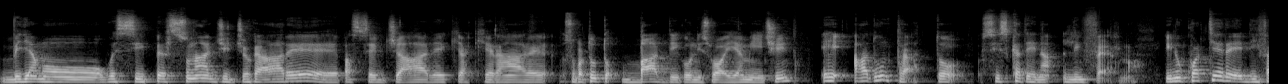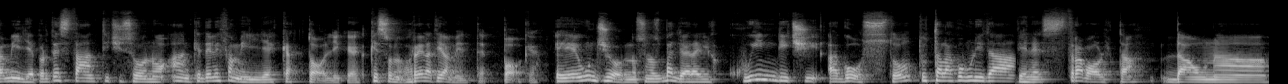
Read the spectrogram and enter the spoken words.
Vediamo questi personaggi giocare, passeggiare, chiacchierare, soprattutto Buddy con i suoi amici e ad un tratto si scatena l'inferno. In un quartiere di famiglie protestanti ci sono anche delle famiglie cattoliche, che sono relativamente poche. E un giorno, se non sbaglio, era il 15 agosto, tutta la comunità viene stravolta da una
